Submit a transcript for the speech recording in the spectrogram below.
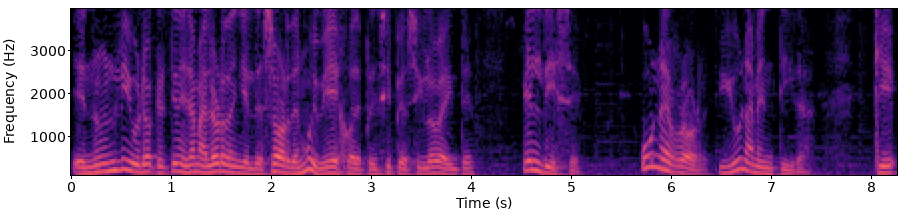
En un libro que él tiene, llama El orden y el desorden, muy viejo, de principio del siglo XX, él dice, un error y una mentira que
